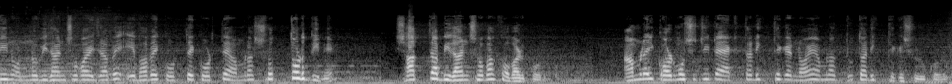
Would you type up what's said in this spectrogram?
দিন অন্য বিধানসভায় যাবে। এভাবে করতে করতে আমরা সত্তর দিনে সাতটা বিধানসভা কভার করব। আমরা এই কর্মসূচিটা এক তারিখ থেকে নয়, আমরা দু তারিখ থেকে শুরু করব।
